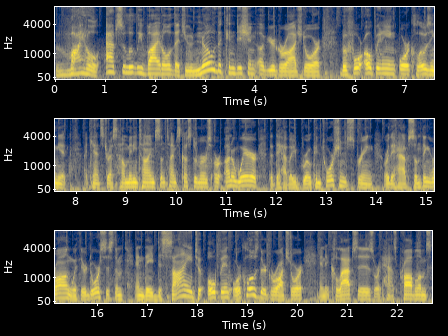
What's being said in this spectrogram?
vital, absolutely vital that you know the condition of your garage door before opening or closing it. I can't stress how many times sometimes customers are unaware that they have a broken torsion spring or they have something wrong with their door system and they decide to open or close their garage door and it collapses or it has problems.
